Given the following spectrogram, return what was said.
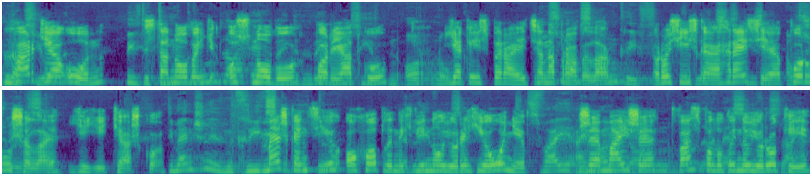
Хартія ООН становить основу порядку, який спирається на правила. Російська агресія порушила її тяжко. Мешканці охоплених війною регіонів вже майже два з половиною роки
